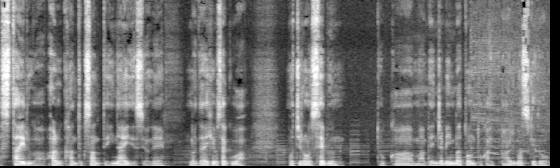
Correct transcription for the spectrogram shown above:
スタイルがある監督さんっていないですよね。まあ、代表作はもちろん「セブン」とか、まあ、ベンジャミン・バトンとかいっぱいありますけど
